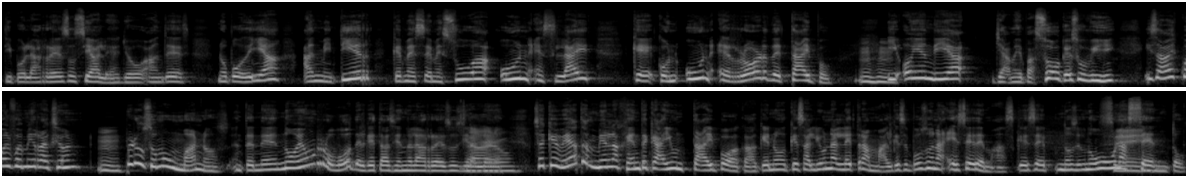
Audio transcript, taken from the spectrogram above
Tipo las redes sociales. Yo antes no podía admitir que me, se me suba un slide que, con un error de typo. Y hoy en día ya me pasó que subí. ¿Y sabes cuál fue mi reacción? Mm. Pero somos humanos, ¿entendés? No es un robot el que está haciendo las redes sociales. O sea, que vea también la gente que hay un typo acá, que, no, que salió una letra mal, que se puso una S de más, que se, no, no hubo un acento.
